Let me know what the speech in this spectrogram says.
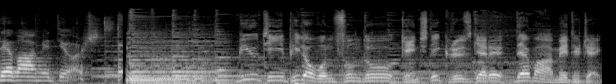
devam ediyor. Beauty Pillow'un sunduğu Gençlik Rüzgarı devam edecek.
